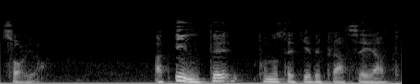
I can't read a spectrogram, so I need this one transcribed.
Svar ja. Att inte på något sätt ge det plats är att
